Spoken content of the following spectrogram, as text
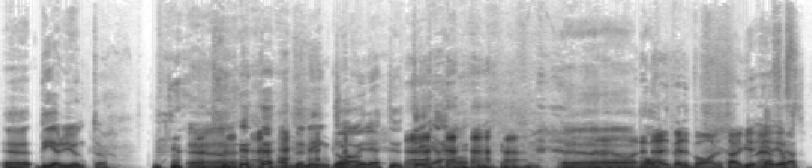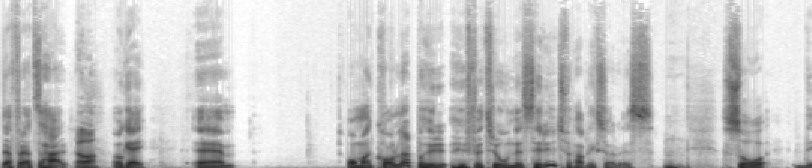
eh, det är det ju inte. eh, av den enkla... Då har vi rätt ut det. Ja. Eh, Ja, det om- där är ett väldigt vanligt argument. Därför att, därför att så här, Ja, okej. Ehm, om man kollar på hur, hur förtroendet ser ut för public service, så det,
